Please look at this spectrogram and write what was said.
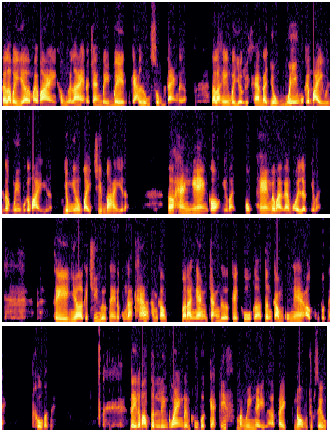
Đó là bây giờ máy bay không người lái nó trang bị mìn cả luôn súng đạn nữa. Đó là hiện bây giờ Ukraine đã dùng nguyên một cái bầy, nguyên một cái bầy giống như một bầy chim bay vậy đó. Đó, hàng ngàn con như vậy. Một hàng máy bay gái mỗi lần như vậy thì nhờ cái chiến lược này nó cũng đã khá là thành công nó đã ngăn chặn được cái cuộc uh, tấn công của nga ở khu vực này khu vực này đây là bản tin liên quan đến khu vực Kharkiv mà Nguyên nghĩ là phải nói một chút xíu.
